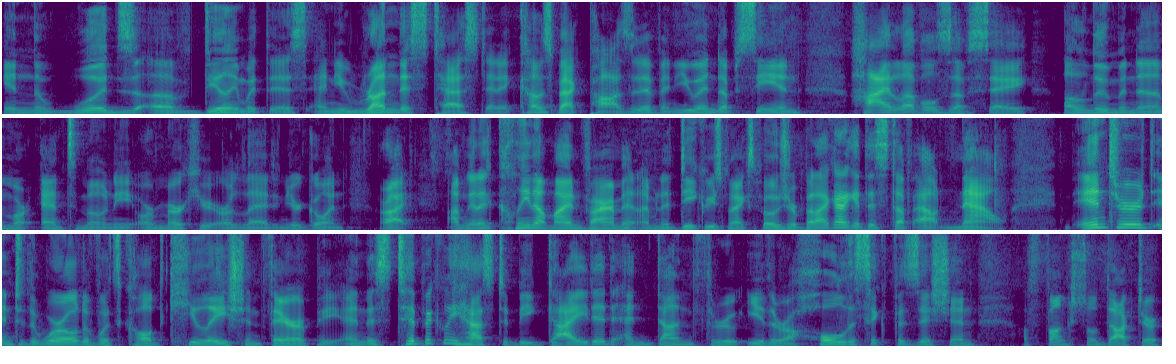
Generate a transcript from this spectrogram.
in the woods of dealing with this and you run this test and it comes back positive and you end up seeing high levels of say aluminum or antimony or mercury or lead and you're going, "All right, I'm going to clean up my environment. I'm going to decrease my exposure, but I got to get this stuff out now." entered into the world of what's called chelation therapy. And this typically has to be guided and done through either a holistic physician, a functional doctor.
